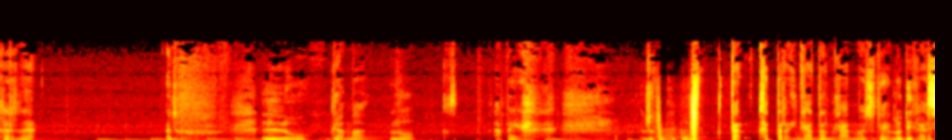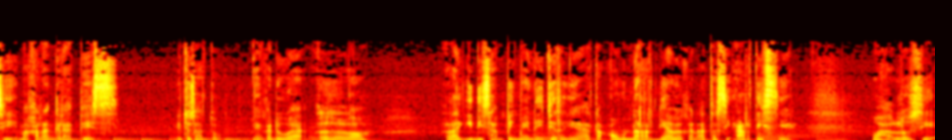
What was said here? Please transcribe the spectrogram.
Karena aduh lu gak mak lu apa ya? Lu pasti punya keter, keterikatan kan? Maksudnya lu dikasih makanan gratis itu satu. Yang kedua lo lagi di samping manajernya atau ownernya bahkan atau si artisnya wah lu sih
